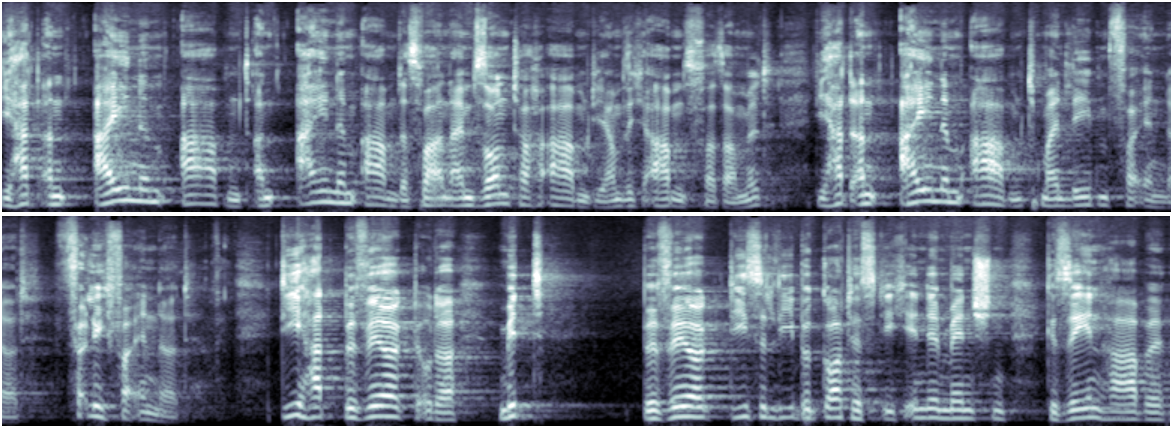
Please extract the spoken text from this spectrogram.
Die hat an einem Abend, an einem Abend, das war an einem Sonntagabend, die haben sich abends versammelt, die hat an einem Abend mein Leben verändert, völlig verändert. Die hat bewirkt oder mit bewirkt diese Liebe Gottes, die ich in den Menschen gesehen habe,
